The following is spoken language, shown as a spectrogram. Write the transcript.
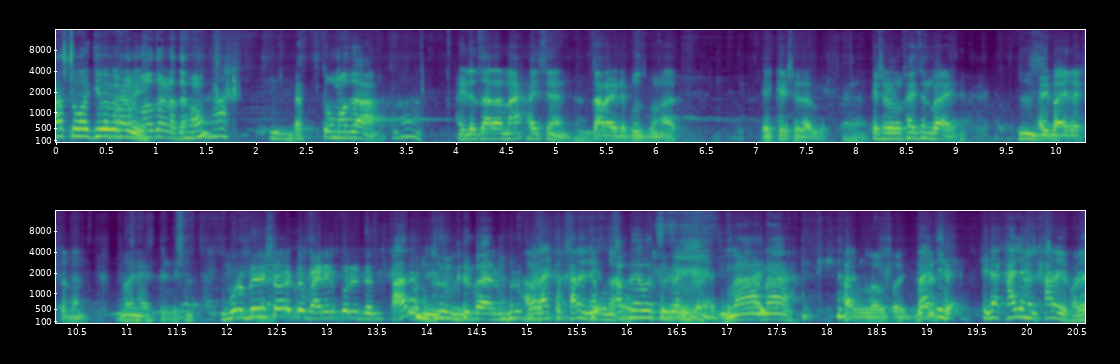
কাস্টমার কীভাবে খাবে? মজাটা দেখো। এত মজা। এটা যারা না খাইছেন তারা এটা বুঝব না আর। এই কেশের আলু। কেশের আলু খাইছেন ভাই? এই বাইরে একটা দেন। মুরব্বির সহ একটু বাইরের করে দেন। আরে মুরব্বির বাইরে মুরব্বি আপনি আবার কই রাখছেন না না। আল্লাহ এটা খাইলে মানে খারাপ করে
